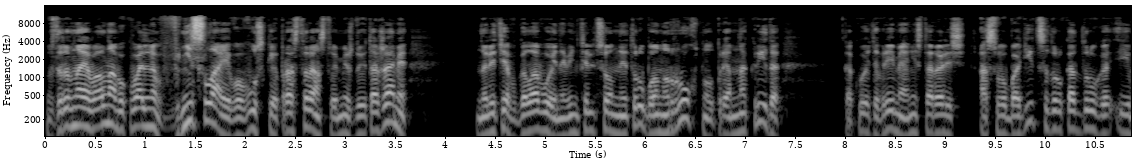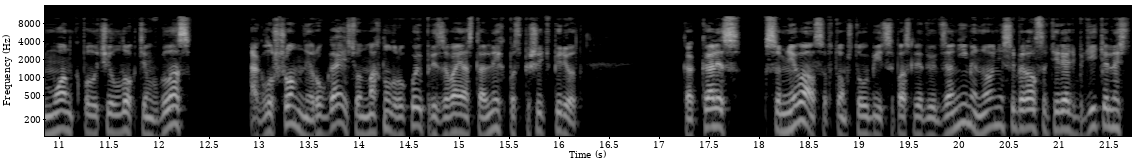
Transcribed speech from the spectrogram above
Взрывная волна буквально внесла его в узкое пространство между этажами. Налетев головой на вентиляционные трубы, он рухнул прямо на Крида. Какое-то время они старались освободиться друг от друга, и Монк получил локтем в глаз — Оглушенный, ругаясь, он махнул рукой, призывая остальных поспешить вперед. Как Калис сомневался в том, что убийцы последуют за ними, но не собирался терять бдительность.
